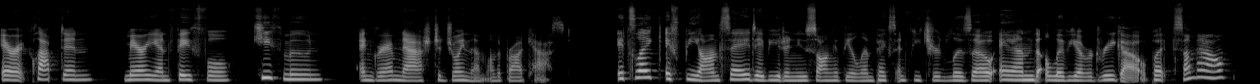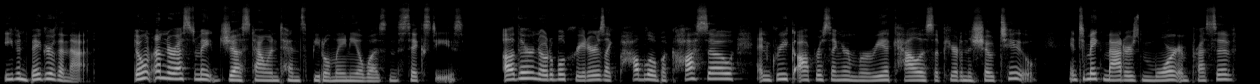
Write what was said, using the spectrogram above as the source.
Eric Clapton, Marianne Faithfull, Keith Moon, and Graham Nash to join them on the broadcast. It's like if Beyonce debuted a new song at the Olympics and featured Lizzo and Olivia Rodrigo, but somehow even bigger than that. Don't underestimate just how intense Beatlemania was in the 60s. Other notable creators like Pablo Picasso and Greek opera singer Maria Callas appeared on the show too. And to make matters more impressive,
